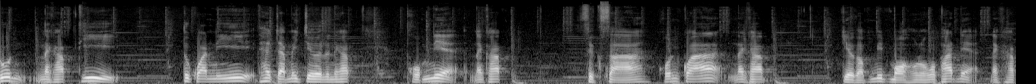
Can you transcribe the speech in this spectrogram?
รุ่นนะครับที่ทุกวันนี้แทบจะไม่เจอเลยนะครับ ผมเนี่ยนะครับศึกษาค้นคว้านะครับ เกี่ยวกับมีดหมอของหลวงพ่อพัดเนี่ยนะครับ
